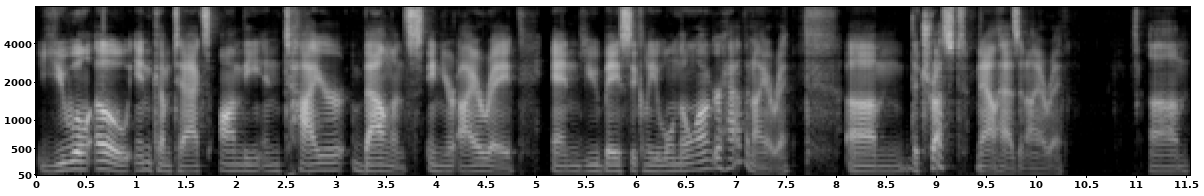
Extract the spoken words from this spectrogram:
you will owe income tax on the entire balance in your IRA, and you basically will no longer have an IRA. Um, the trust now has an IRA. Um,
